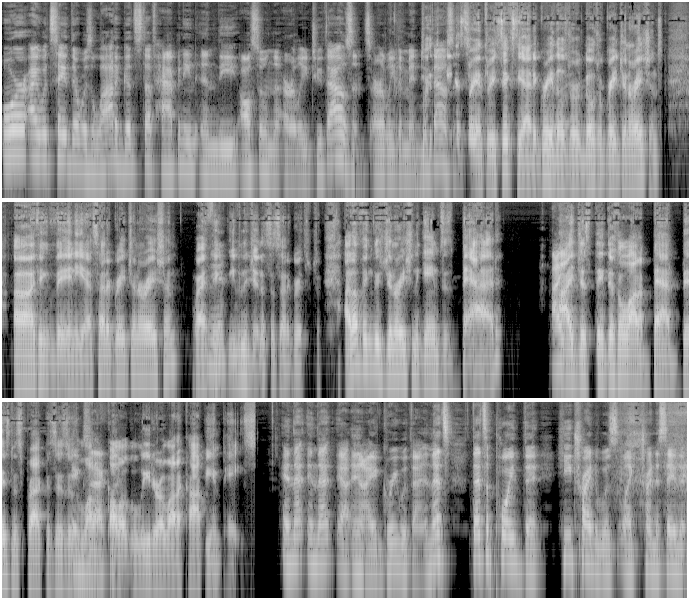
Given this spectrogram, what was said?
or I would say there was a lot of good stuff happening in the also in the early 2000s, early to mid 2000s. PS3 and 360, I'd agree. Those were those were great generations. Uh, I think the NES had a great generation. Where I think even the Genesis had a great. I don't think this generation of games is bad. I, I, just think there's a lot of bad business practices. There's a lot of follow the leader, a lot of copy and paste. And that and that yeah, and I agree with that. And that's that's a point that he tried to was like trying to say that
